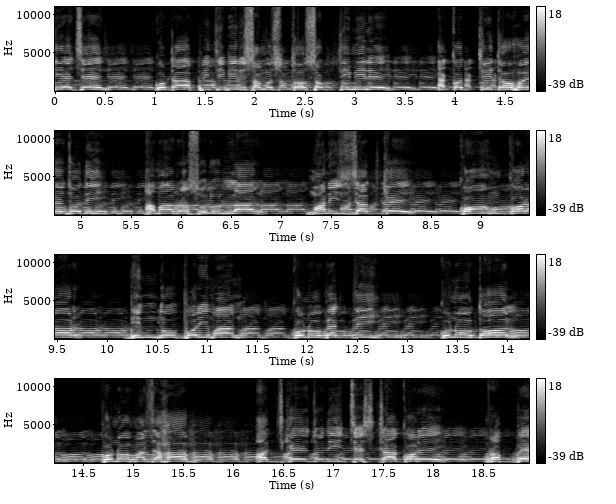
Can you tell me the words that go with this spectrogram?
দিয়েছেন। গোটা পৃথিবীর সমস্ত শক্তি মিলে একত্রিত হয়ে যদি আমার রসুলুল্লাহর মানিজ্জাতকে কম করার বিন্দু পরিমাণ, কোনো ব্যক্তি, কোনো দল, কোনো মাঝহাব আজকে যদি চেষ্টা করে রব্বে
